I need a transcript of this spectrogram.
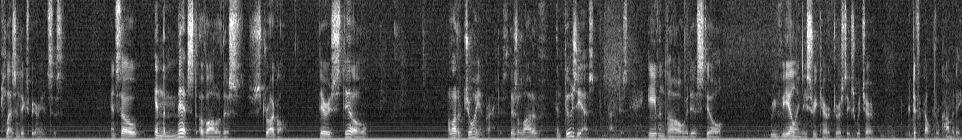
pleasant experiences. And so, in the midst of all of this struggle, there is still a lot of joy in practice. There's a lot of enthusiasm for practice, even though it is still revealing these three characteristics which are difficult to accommodate.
